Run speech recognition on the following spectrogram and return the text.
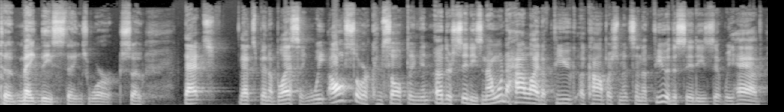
to make these things work. So that's that's been a blessing. We also are consulting in other cities, and I want to highlight a few accomplishments in a few of the cities that we have.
